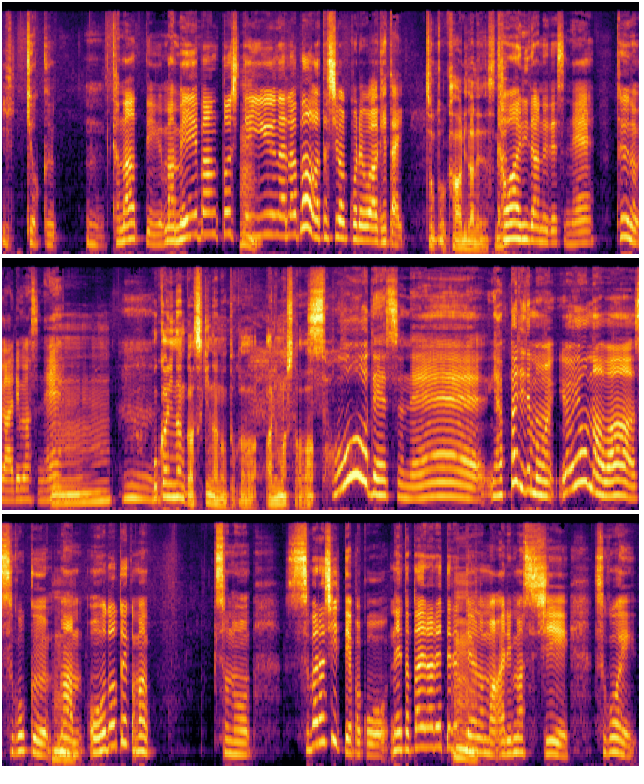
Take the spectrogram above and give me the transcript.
い一曲、うん、かなっていう。まあ名盤として言うならば、私はこれをあげたい。ちょっと変わり種ですね。変わり種ですね。というのがありますね。ん。うん。他になんか好きなのとかありました？そうですね。やっぱりでも、ヨヨマはすごく、うん。まあ、王道というか、まあ、その、素晴らしいってやっぱこうね、称えられてるっていうのもありますし、すごい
